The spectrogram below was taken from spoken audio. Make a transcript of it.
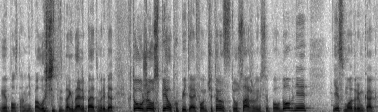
Apple там не получит и так далее. Поэтому, ребят, кто уже успел купить iPhone 14, усаживаемся поудобнее и смотрим, как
